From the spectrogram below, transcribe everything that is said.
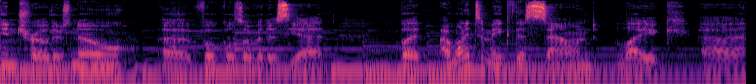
intro. There's no uh, vocals over this yet, but I wanted to make this sound like uh,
